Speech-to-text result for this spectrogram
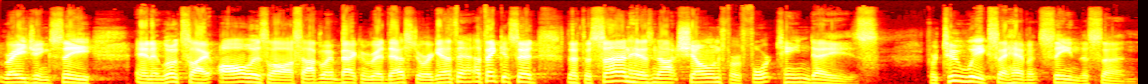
raging sea, and it looks like all is lost. I went back and read that story again. I, th- I think it said that the sun has not shone for 14 days. For two weeks, they haven't seen the sun.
